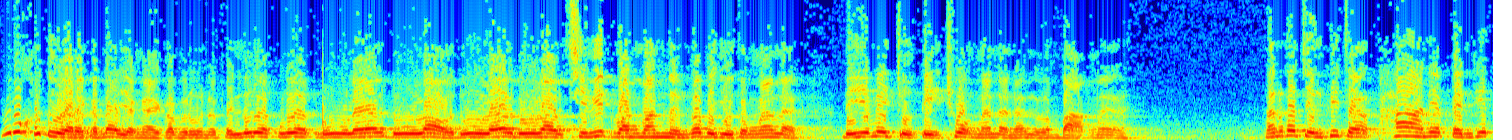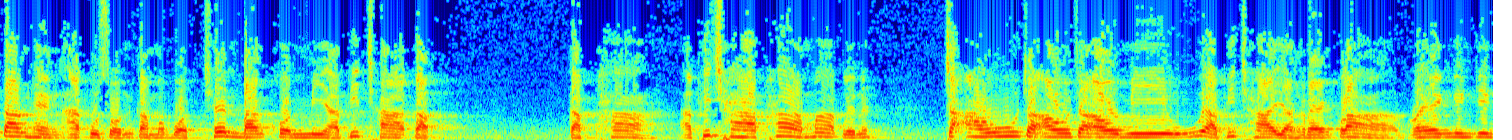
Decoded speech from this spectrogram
ม่รู้เขาดูอะไรกันได้ยังไงก็ไม่รู้นะไปเลือกเลือกดูแล้วดูเล่าดูแล้วดูเล่าชีวิตวันวันหนึ่งก็ไปอยู่ตรงนั้นแหละ ดีไม่จุติช่วงนั้นนะนั้นลำบากแน่นั้นก็จึงพิจารผ้าเนี่ยเป็นที่ตั้งแห่งอกุศลกรรมบท เช่น บางคนมีอภิชากับ กับผ้า อภิชาผ้ามากเลยนะ จะเอาจะเอาจะเอามีอภิชาอย่างแรงกล้า แรงจริง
